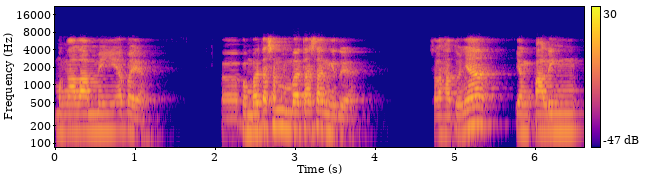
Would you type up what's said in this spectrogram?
mengalami apa ya? Eh, pembatasan-pembatasan gitu ya. Salah satunya yang paling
